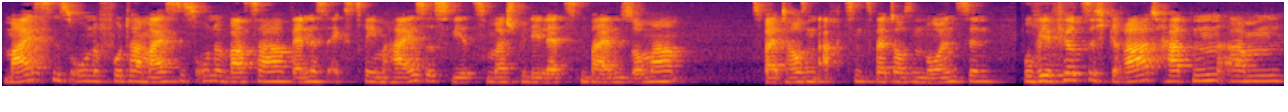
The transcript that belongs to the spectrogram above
Meistens ohne Futter, meistens ohne Wasser, wenn es extrem heiß ist, wie jetzt zum Beispiel die letzten beiden Sommer 2018, 2019, wo wir 40 Grad hatten, ähm,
